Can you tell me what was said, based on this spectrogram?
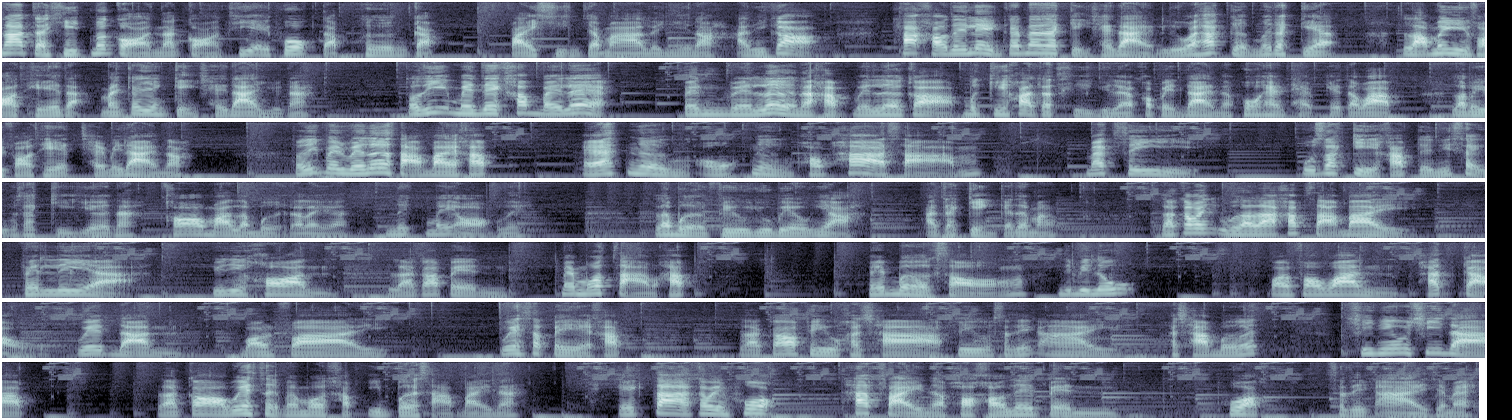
น่าจะฮิตเมื่อก่อนนะก่อนที่ไอ้พวกดับเพลิงกับไฟคิงจะมาอะไรอย่างนี้เนาะอันนี้ก็ถ้าเขาได้เล่นก็น่าจะเก่งใช้ได้ หรือว่าถ้าเกิดเมื่อตะกี้เราไม่มีฟอร์เทสอะมันก็ยังเก่งใช้ได้อยู่นะตอนนี้เมนเด็กครับใบแรกเป็นเวลเลอร์นะครับเวลเลอร์ก็เมื่อกี้เขาอาจจะถืออยู่แล้วก็เป็นได้นะพวกแฮนด์แท็บแต่ว่าเรามีฟอร์เทสใช้ไม่ได้เนาะตอนนี้เป็นเวลเลอร์สามใบครับแอสหนึ่งโอ๊กหนึ่งพอผ้าสาม แม็กซี่อุซากิครับ เดี๋ยวนี้ใส่อุซากิเยอะนะเขาเอามาระเบิดอะไรกันนึกไม่ออกเลย ระเบิดฟิลยูเบลเนี่ยเหรออาจจะเก่งก็ได้มั้ง แล้วก็เป็นอุลาราครับ3ใบเฟลเลียยูนิคอนแล้วก็เป็นแม่มด3ครับเฟเบิร์ก2นิบิลุวันฟอร์วันพัดเก่า เวทดัน บอลไฟเวสเปย์ครับ แล้วก็ฟิลคาชา ฟิลสเน็กไอคาชาเบิร์ดชีนิ้วชีดาบ แล้วก็เวทเสริมแม่มดครับ อิมเปอร์สามใบนะ เอ็กตาก็เป็นพวก ถ้าใส่นะพอเขาเล่นเป็นพวกสเน็กไอใช่ไหม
